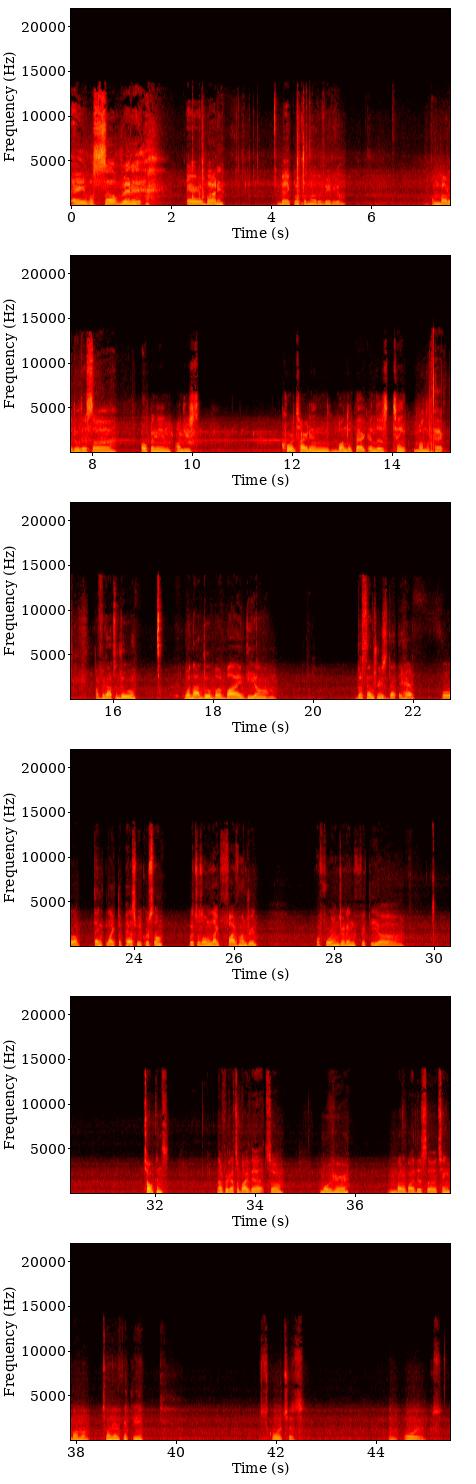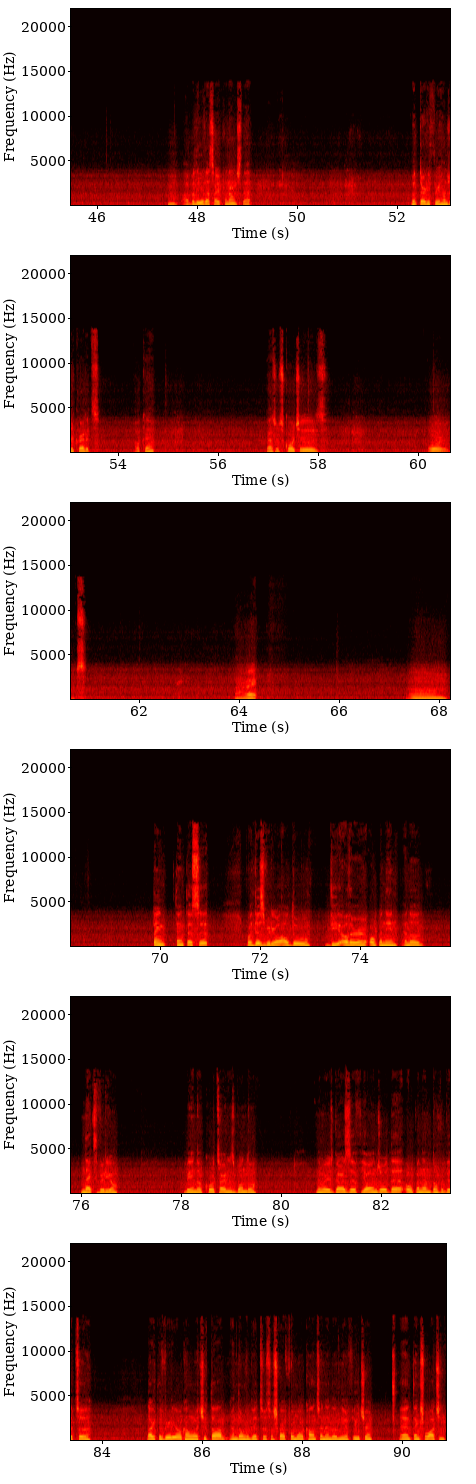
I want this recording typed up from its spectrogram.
Hey, what's up with it? Everybody, back with another video. I'm about to do this uh opening on these Core Titan bundle pack and this tank bundle pack. I forgot to do, well not do, but buy the um the sentries that they had for I think like the past week or so, which was only like 500 or 450 uh tokens. I forgot to buy that, so I'm over here. I'm about to buy this uh, bundle, 250 scorches and orgs. Mm, I believe that's how you pronounce that. With 3,300 credits. Okay. Guys scorches. Orgs. Alright. Um think think that's it. For this video I'll do the other opening and the next video. Being the Core Titans bundle. Anyways guys if y'all enjoyed that opening don't forget to like the video, comment what you thought, and don't forget to subscribe for more content in the near future. And thanks for watching.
